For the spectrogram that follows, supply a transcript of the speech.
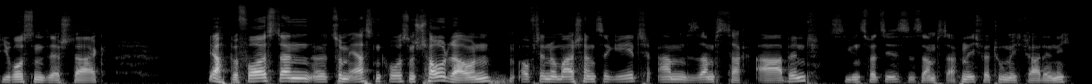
die Russen sehr stark. Ja, bevor es dann äh, zum ersten großen Showdown auf der Normalschanze geht, am Samstagabend, 27 ist es Samstag, ne? Ich vertue mich gerade nicht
